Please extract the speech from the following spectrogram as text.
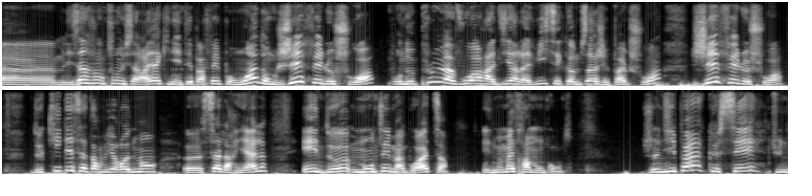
euh, les injonctions du salariat qui n'étaient pas faites pour moi. Donc j'ai fait le choix, pour ne plus avoir à dire la vie c'est comme ça, j'ai pas le choix, j'ai fait le choix de quitter cet environnement euh, salarial et de monter ma boîte et de me mettre à mon compte. Je ne dis pas que c'est une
